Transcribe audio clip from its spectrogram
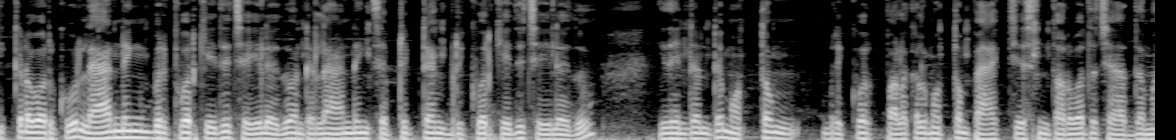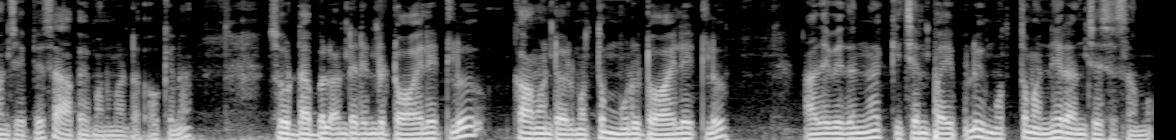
ఇక్కడ వరకు ల్యాండింగ్ బ్రిక్ వర్క్ ఏది చేయలేదు. అంటే landing septic tank brick work ఏది చేయలేదు. ఇదేంటంటే మొత్తం బ్రిక్ వర్క్ పలకలు మొత్తం ప్యాక్ చేసిన తర్వాత చేద్దామని చెప్పేసి ఆపామన్నమాట. ఓకేనా? సో డబుల్ అంటే రెండు టాయిలెట్లు కామన్ టాయిలెట్ మొత్తం మూడు టాయిలెట్లు అదేవిధంగా కిచెన్ పైపులు మొత్తం అన్నీ రన్ చేసేసాము.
